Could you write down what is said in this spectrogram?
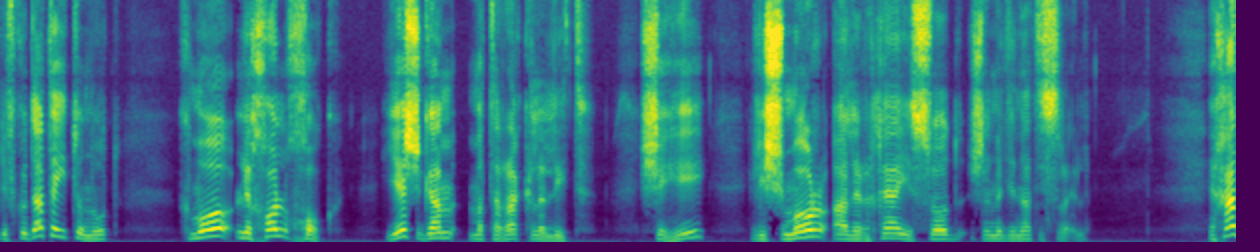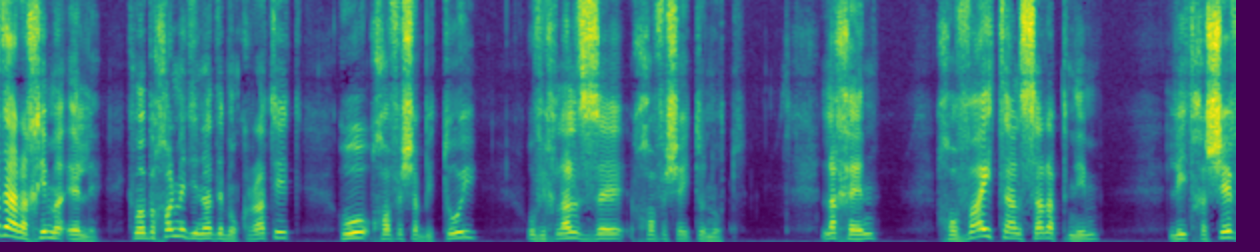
לפקודת העיתונות, כמו לכל חוק, יש גם מטרה כללית, שהיא לשמור על ערכי היסוד של מדינת ישראל. אחד הערכים האלה, כמו בכל מדינה דמוקרטית, הוא חופש הביטוי, ובכלל זה חופש העיתונות. לכן, חובה הייתה על שר הפנים להתחשב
